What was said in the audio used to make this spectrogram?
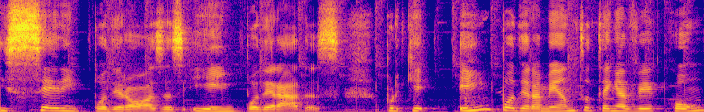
e serem poderosas e empoderadas. Porque empoderamento tem a ver com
